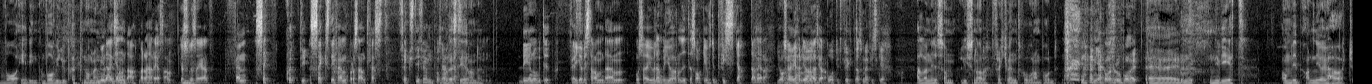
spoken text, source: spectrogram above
Vad, är din, vad vill du uppnå med den Min här resan? agenda med den här resan. Jag skulle säga att fem, sex, 70, 65 procent fest. 65 Och procent resterande. Det är nog typ ligga vid stranden och så här, jag vill ändå göra lite saker. Jag vill typ fiska där nere. Jag ska det hade jag velat göra. båtutflykt där som är fiske. Alla ni som lyssnar frekvent på våran podd. Ingen kommer tro på mig. Eh, ni, ni vet, om vi, ja, ni har ju hört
